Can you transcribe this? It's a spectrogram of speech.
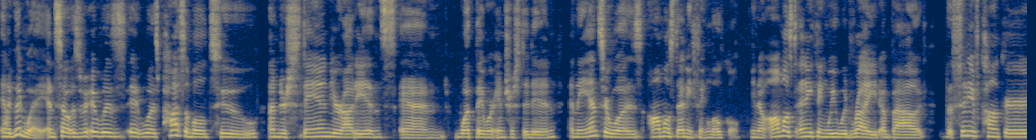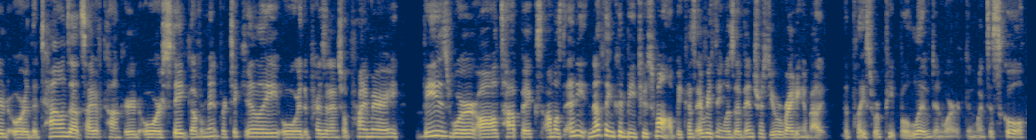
in a good way. And so it was, it was, it was possible to understand your audience and what they were interested in. And the answer was almost anything local, you know, almost anything we would write about the city of Concord or the towns outside of Concord or state government, particularly, or the presidential primary. These were all topics, almost any, nothing could be too small because everything was of interest. You were writing about the place where people lived and worked and went to school.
